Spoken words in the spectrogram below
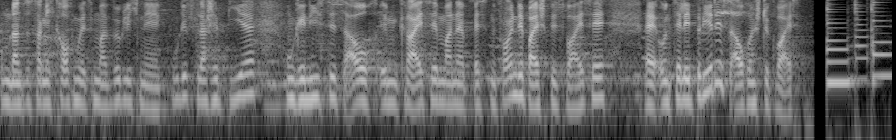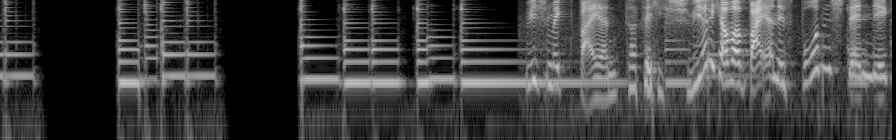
um dann zu sagen, ich kaufe mir jetzt mal wirklich eine gute Flasche Bier und genieße es auch im Kreise meiner besten Freunde beispielsweise äh, und zelebriere es auch ein Stück weit. Schmeckt Bayern? Tatsächlich schwierig, aber Bayern ist bodenständig,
